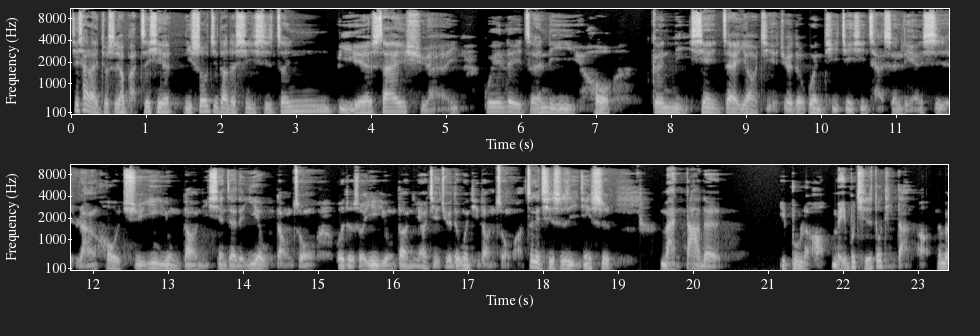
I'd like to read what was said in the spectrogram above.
接下来就是要把这些你收集到的信息甄别、筛选。归类整理以后，跟你现在要解决的问题进行产生联系，然后去应用到你现在的业务当中，或者说应用到你要解决的问题当中啊。这个其实已经是蛮大的一步了啊，每一步其实都挺大的啊。那么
